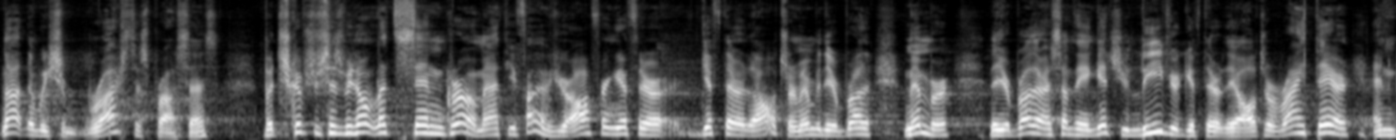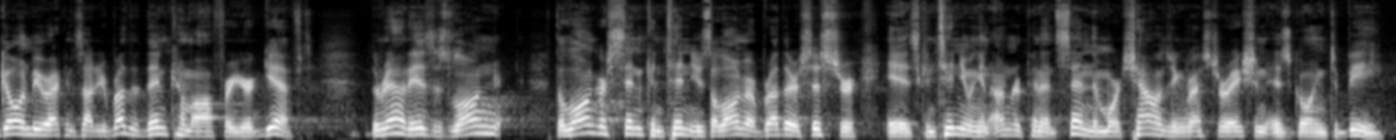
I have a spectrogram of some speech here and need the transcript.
Not that we should rush this process, but Scripture says we don't let sin grow. Matthew five. If you're offering gift there, gift there at the altar, remember that your brother. Remember that your brother has something against you. Leave your gift there at the altar, right there, and go and be reconciled to your brother. Then come offer your gift. The reality is, as long the longer sin continues, the longer a brother or sister is continuing in unrepentant sin, the more challenging restoration is going to be.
